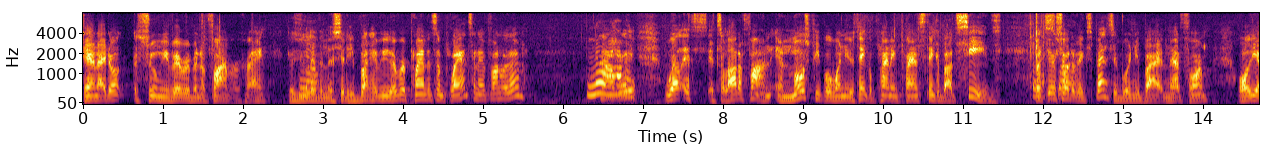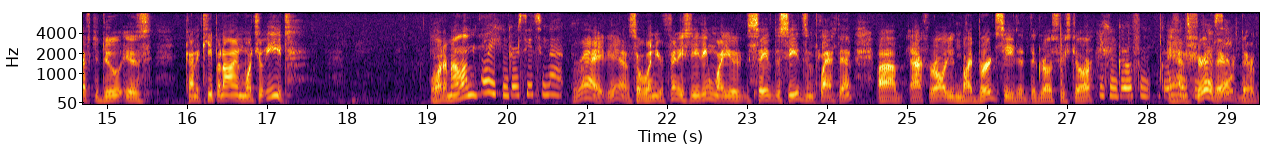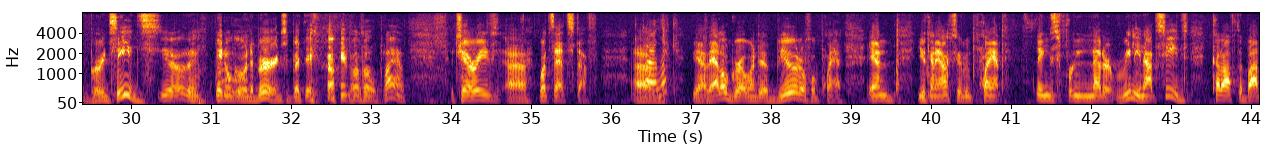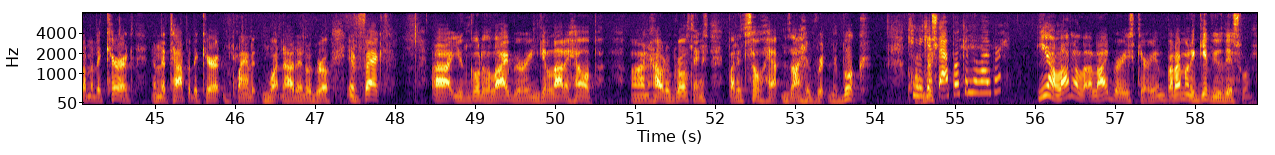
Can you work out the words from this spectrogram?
Shan, I don't assume you've ever been a farmer, right? Because you No. live in the city. But have you ever planted some plants and had fun with them? No, I Not haven't. really? Well, it's it's a lot of fun, and most people, when you think of planting plants, think about seeds. From but the they're sort of expensive when you buy it in that form. All you have to do is kind of keep an eye on what you eat. Watermelon? Oh, you can grow seeds from that. Right, yeah. So when you're finished eating, well, you save the seeds and plant them. Um, after all, you can buy bird seed at the grocery store. You can grow from grow And from sure, bird they're, seed? they're bird seeds. You know, they, they don't go into birds, but they go into little plants. Cherries, uh, what's that stuff? Um, Garlic? Yeah, that'll grow into a beautiful plant. And you can actually plant things from that are really not seeds. Cut off the bottom of the carrot and the top of the carrot and plant it and whatnot, and it'll grow. In fact, uh, you can go to the library and get a lot of help on how to grow things, but it so happens I have written a book. Can you get that book in the library? yeah, a lot of li- libraries carry them, but I'm going to give you this one.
